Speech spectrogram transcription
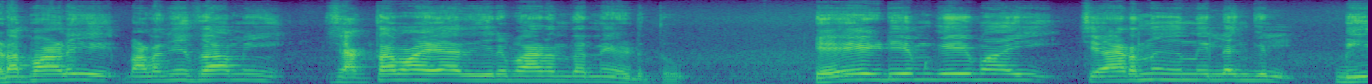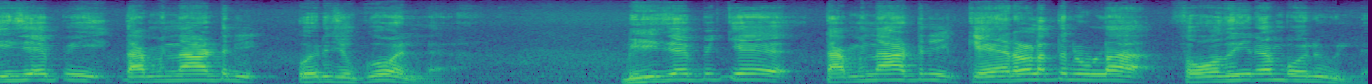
എടപ്പാളി പളനിസ്വാമി ശക്തമായ തീരുമാനം തന്നെ എടുത്തു. എ ഐ ഡി എം കെയുമായി ചേർന്ന് നിന്നില്ലെങ്കിൽ ബി ജെ പി തമിഴ്നാട്ടിൽ ഒരു ചുക്കുമല്ല. ബി ജെ പിക്ക് തമിഴ്നാട്ടിൽ കേരളത്തിലുള്ള സ്വാധീനം പോലുമില്ല.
